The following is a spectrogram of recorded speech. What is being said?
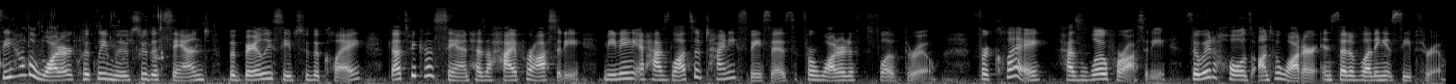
See how the water quickly moves through the sand but barely seeps through the clay? That's because sand has a high porosity, meaning it has lots of tiny spaces for water to flow through. For clay has low porosity, so it holds onto water instead of letting it seep through.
